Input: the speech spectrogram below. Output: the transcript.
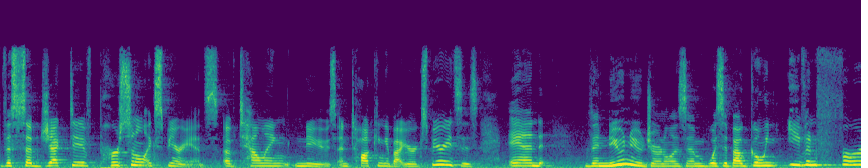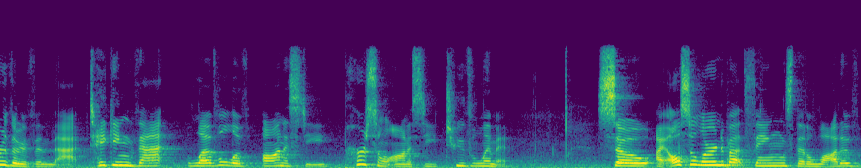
the subjective personal experience of telling news and talking about your experiences. And the new new journalism was about going even further than that, taking that level of honesty, personal honesty, to the limit. So I also learned about things that a lot of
